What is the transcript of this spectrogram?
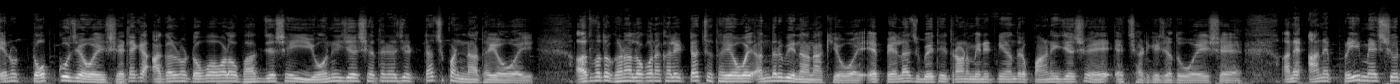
એનો ટોપકું જે હોય છે, એટલે કે આગળનો ટોપાવાળો ભાગ જે છે, એ યોની જે છે, તેને હજી ટચ પણ ના થયો હોય. અથવા તો ઘણા લોકોને ખાલી ટચ થયો હોય, અંદર બી ના નાખ્યો હોય. એ પહેલાં જ બેથી ત્રણ મિનિટની અંદર પાણી જે છે, એ છટકી જતું હોય છે. અને આને પ્રી મેચ્યોર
